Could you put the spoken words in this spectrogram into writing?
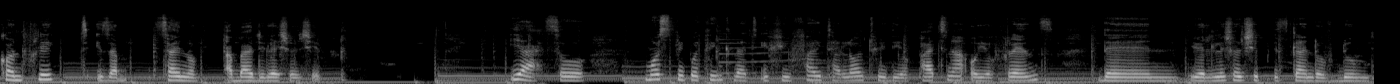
conflict is a sign of a bad relationship. Yeah, so most people think that if you fight a lot with your partner or your friends, then your relationship is kind of doomed.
